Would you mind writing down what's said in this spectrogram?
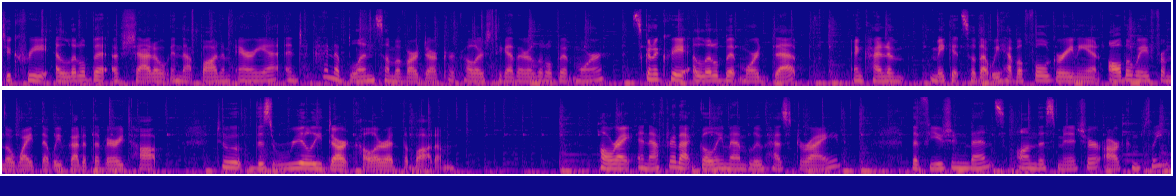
to create a little bit of shadow in that bottom area and to kind of blend some of our darker colors together a little bit more. It's going to create a little bit more depth and kind of make it so that we have a full gradient all the way from the white that we've got at the very top to this really dark color at the bottom. Alright, and after that Guilliman blue has dried, the fusion vents on this miniature are complete.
